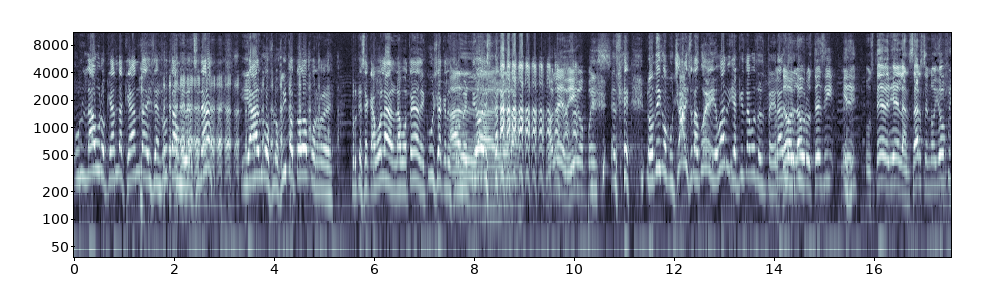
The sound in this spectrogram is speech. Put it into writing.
un Lauro que anda, que anda, dice, en ruta a universidad. Y algo flojito todo por porque se acabó la, la botella de cucha que les A prometió. la No le digo, pues. Es que no digo muchachos, las voy a llevar y aquí estamos esperando. Usted, don Lauro, usted sí, mire, usted debería de lanzarse, no yo.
